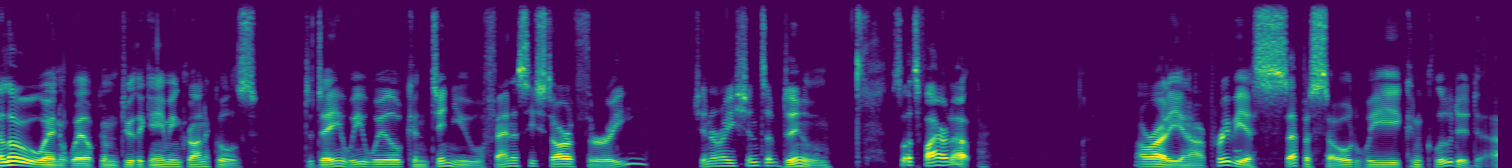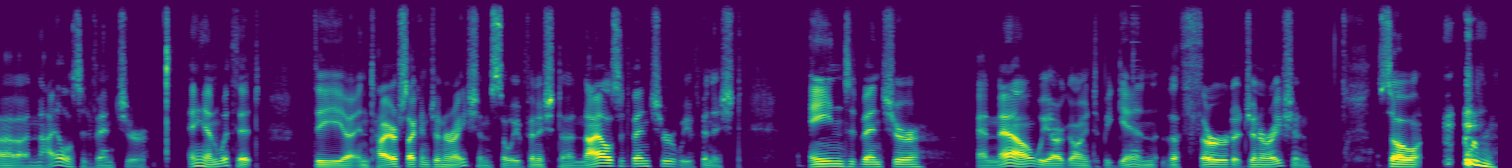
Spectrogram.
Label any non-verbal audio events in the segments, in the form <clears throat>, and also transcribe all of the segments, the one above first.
Hello and welcome to the Gaming Chronicles. Today we will continue Phantasy Star 3 Generations of Doom. So let's fire it up. Alrighty, in our previous episode we concluded uh, Niall's adventure and with it the uh, entire second generation. So we finished uh, Niall's adventure, we finished Ain's adventure, and now we are going to begin the third generation. So <clears throat>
